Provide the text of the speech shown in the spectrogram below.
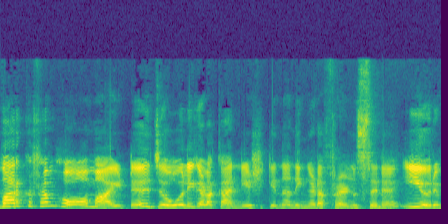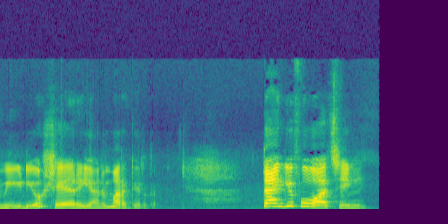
വർക്ക് ഫ്രം ഹോം ആയിട്ട് ജോലികളൊക്കെ അന്വേഷിക്കുന്ന നിങ്ങളുടെ ഫ്രണ്ട്സിന് ഈ ഒരു വീഡിയോ ഷെയർ ചെയ്യാനും മറക്കരുത്. Thank for watching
